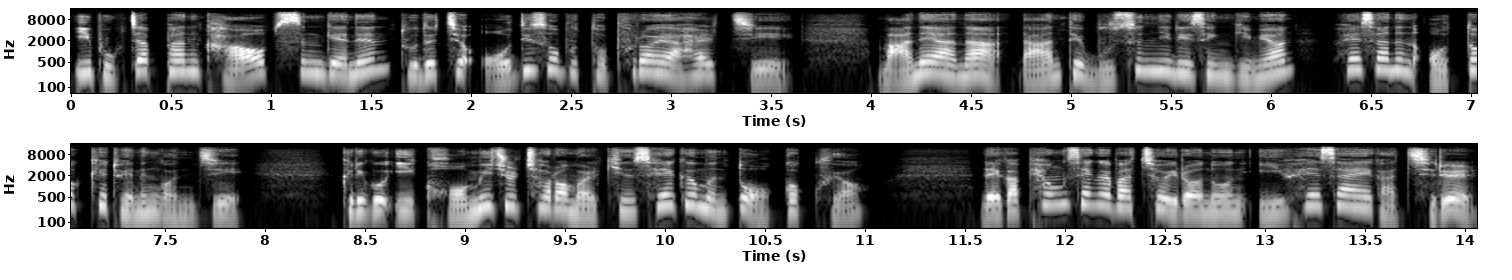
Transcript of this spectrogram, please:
이 복잡한 가업 승계는 도대체 어디서부터 풀어야 할지, 만에 하나 나한테 무슨 일이 생기면 회사는 어떻게 되는 건지, 그리고 이 거미줄처럼 얽힌 세금은 또 어떻고요. 내가 평생을 바쳐 이뤄놓은 이 회사의 가치를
